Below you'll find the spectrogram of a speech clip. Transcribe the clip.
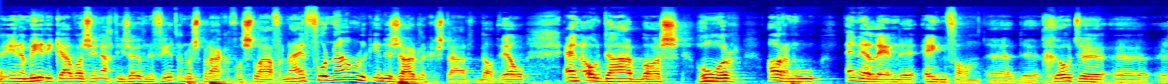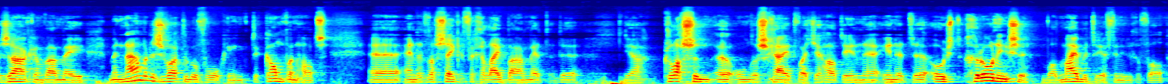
In Amerika was in 1847 nog sprake van slavernij, voornamelijk in de zuidelijke staten, dat wel. En ook daar was honger, armoede en ellende een van uh, de grote uh, zaken waarmee met name de zwarte bevolking te kampen had. Uh, en dat was zeker vergelijkbaar met de ja, klassenonderscheid wat je had in, in het Oost-Groningse, wat mij betreft in ieder geval.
